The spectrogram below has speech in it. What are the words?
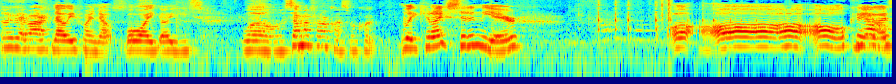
Okay, bye. Now we find out. Bye, guys. Well, accept my friend request real quick. Wait, can I sit in the air? Oh, oh, oh, oh okay, Yeah. guys.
